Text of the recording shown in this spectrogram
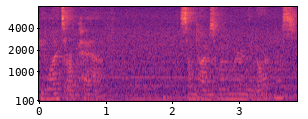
He lights our path, sometimes when we're in the darkness.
